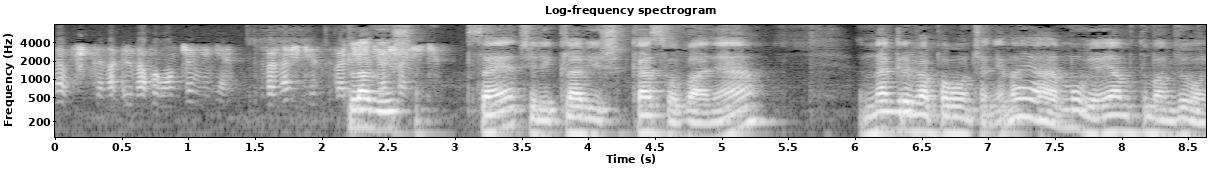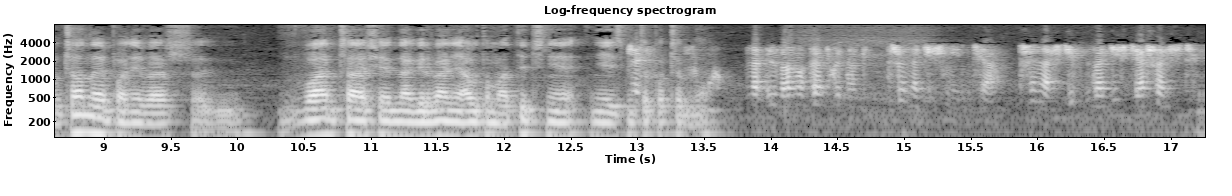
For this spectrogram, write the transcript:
Klawisz C nagrywa połączenie nie. 12 z 26. Klawisz C, czyli klawisz kasowania, nagrywa połączenie. No ja mówię, ja tu mam wyłączone, ponieważ włącza się nagrywanie automatycznie, nie jest mi to potrzebne. Nagrywa notatkę na 3 naciśnięcia. 13 z 26.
